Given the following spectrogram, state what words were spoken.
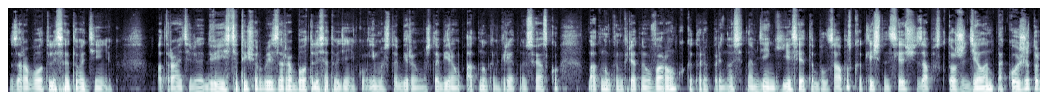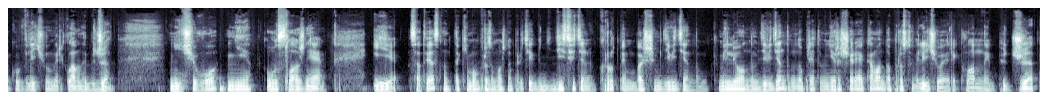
заработали с этого денег. Потратили 200 тысяч рублей, заработали с этого денег. И масштабируем, масштабируем одну конкретную связку, одну конкретную воронку, которая приносит нам деньги. Если это был запуск, отлично, следующий запуск тоже делаем такой же, только увеличиваем рекламный бюджет. Ничего не усложняем. И, соответственно, таким образом можно прийти к действительно крутым большим дивидендам, к миллионным дивидендам, но при этом не расширяя команду, а просто увеличивая рекламный бюджет,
